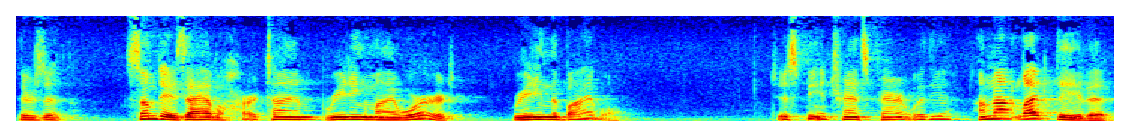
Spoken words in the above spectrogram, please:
There's a, some days I have a hard time reading my word, reading the Bible. Just being transparent with you. I'm not like David.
